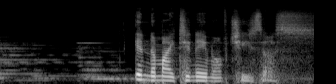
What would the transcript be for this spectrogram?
In the mighty name of Jesus.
